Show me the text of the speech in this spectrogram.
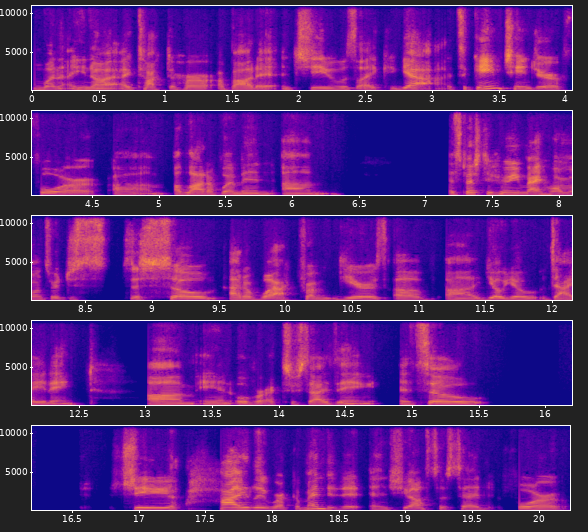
when you know I, talked to her about it and she was like yeah it's a game changer for um a lot of women um especially for me my hormones were just just so out of whack from years of uh yo-yo dieting um and over exercising. And so she highly recommended it. And she also said for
